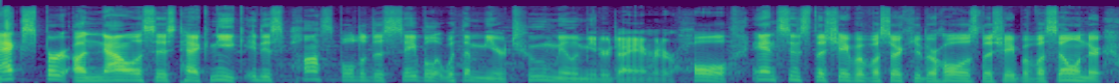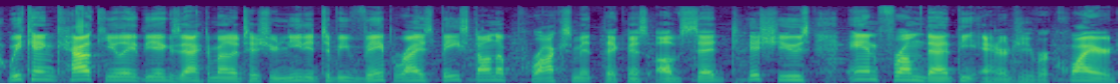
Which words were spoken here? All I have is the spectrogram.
expert analysis technique, it is possible to disable it with a mere 2 millimeter diameter hole. And since the shape of a circular hole is the shape of a cylinder, we can calculate the exact amount of tissue needed to be vaporized based on approximate thickness of said tissues, and from that the energy required.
